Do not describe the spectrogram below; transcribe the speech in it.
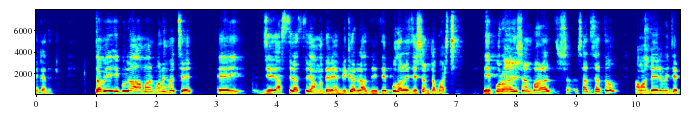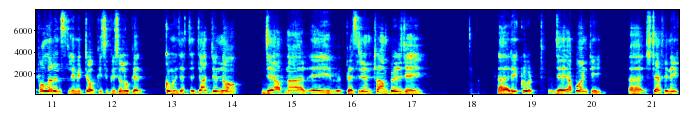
দেখা দেয়। তবে এগুলো আমার মনে হচ্ছে এই যে আস্তে আস্তে আমাদের আমেরিকার রাজনীতিতে পোলারাইজেশনটা বাড়ছে। এই পোলারাইজেশন বাড়ার সাথে সাথেও আমাদের ওই যে টলারেন্স লিমিটটাও কিছু কিছু লোকের কমে যাচ্ছে। যার জন্য যে আপনার এই প্রেসিডেন্ট ট্রাম্পের যে রিক্রুট যে অ্যাপয়েন্টি স্টেফিনিক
